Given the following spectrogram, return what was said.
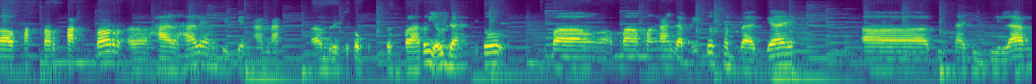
faktor-faktor uh, hal-hal yang bikin anak uh, berisiko putus sekolah itu ya udah itu menganggap itu sebagai uh, bisa dibilang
